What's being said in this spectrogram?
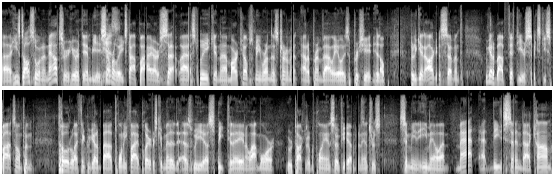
Uh, he's also an announcer here at the NBA Summer League. Stopped by our set last week, and uh, Mark helps me run this tournament out of Primm Valley. Always appreciate his help. But again, August 7th, we got about 50 or 60 spots open total. I think we got about 25 players committed as we uh, speak today, and a lot more who are talking about playing. So if you have an interest, send me an email at matt at vsin.com,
